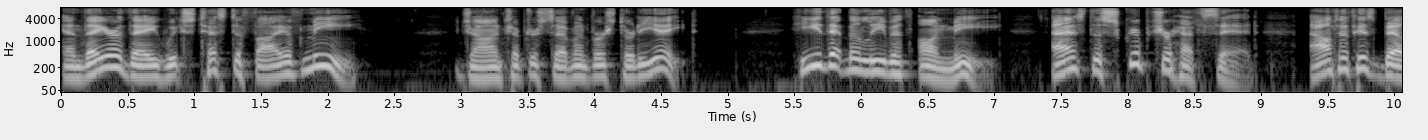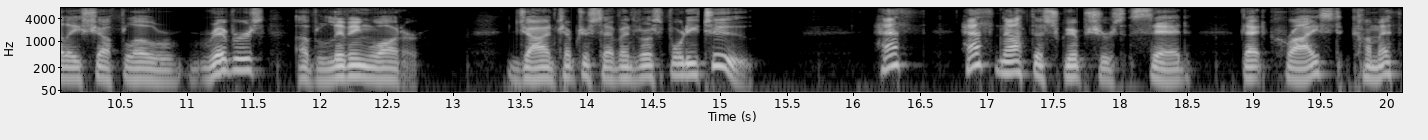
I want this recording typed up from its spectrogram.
and they are they which testify of me. John chapter 7 verse 38. He that believeth on me, as the Scripture hath said, out of his belly shall flow rivers of living water. John chapter 7, verse 42. Hath, hath not the Scriptures said that Christ cometh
